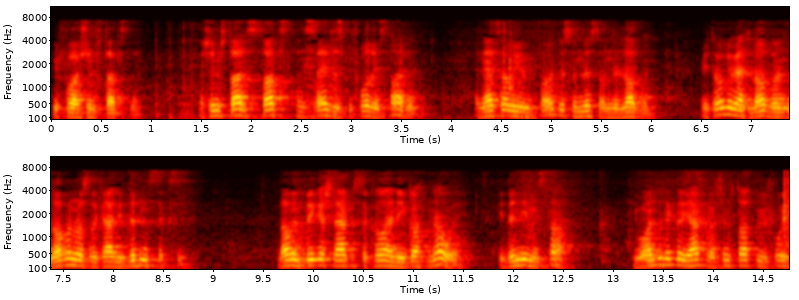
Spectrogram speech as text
before Hashem stops them. Hashem stops, stops has saved us before they started. And that's how we focus on this on the Lavan. We talk about Lavan. Lavan was the guy who didn't succeed. Lavan biggest Yaakov and he got nowhere. He didn't even start. He wanted to kill Yaakov. Hashem stopped him before he,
